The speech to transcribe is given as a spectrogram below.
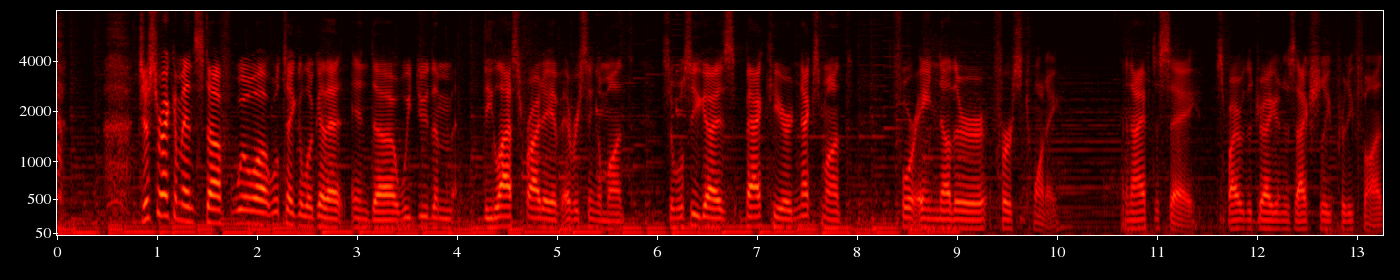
Just recommend stuff. We'll uh, we'll take a look at it, and uh, we do them the last Friday of every single month. So we'll see you guys back here next month for another first 20. And I have to say, Spyro the Dragon is actually pretty fun.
